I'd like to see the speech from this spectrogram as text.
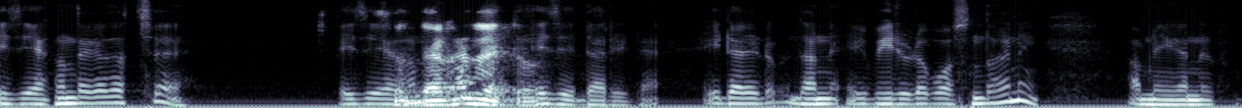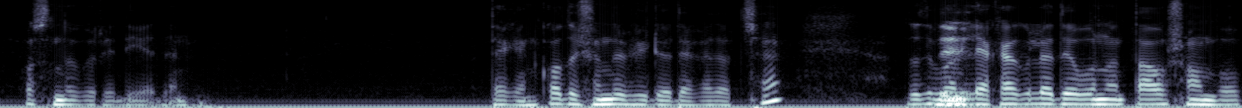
এই যে এখন দেখা যাচ্ছে? এই যে এখন দেখা যায় তো? এই যে দাড়িটা এই ধরেন এই ভিডিওটা পছন্দ হয়নি আপনি এখানে পছন্দ করে দিয়ে দেন। দেখেন কত সুন্দর ভিডিও দেখা যাচ্ছে হ্যাঁ? যদি বলেন। লেখাগুলো দেবো না তাও সম্ভব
